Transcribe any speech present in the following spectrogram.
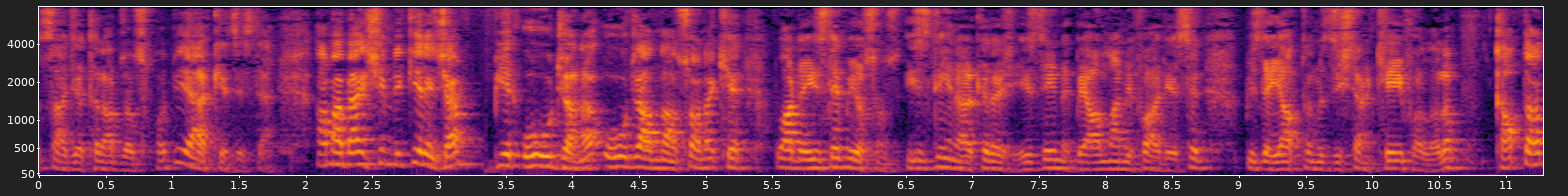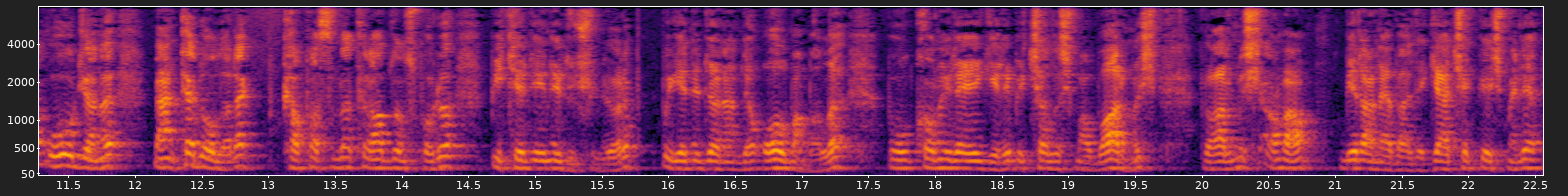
Sadece Trabzonspor değil herkes ister. Ama ben şimdi geleceğim bir Uğurcan'a. Uğurcan'dan sonraki bu arada izlemiyorsunuz. İzleyin arkadaşlar. İzleyin bir anlam ifade etsin. Biz de yaptığımız işten keyif alalım. Kaptan Uğurcan'ı mental olarak kafasında Trabzonspor'u bitirdiğini düşünüyorum. Bu yeni dönemde olmamalı. Bu konuyla ilgili bir çalışma varmış. Varmış ama bir an evvel de gerçekleşmeli.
